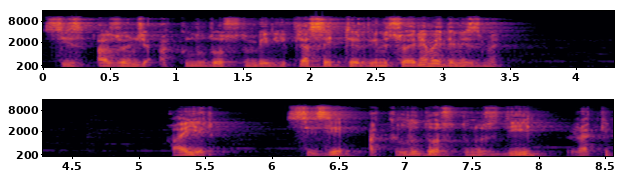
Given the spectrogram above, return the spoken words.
Siz az önce akıllı dostum beni iflas ettirdiğini söylemediniz mi? Hayır, sizi akıllı dostunuz değil, rakip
